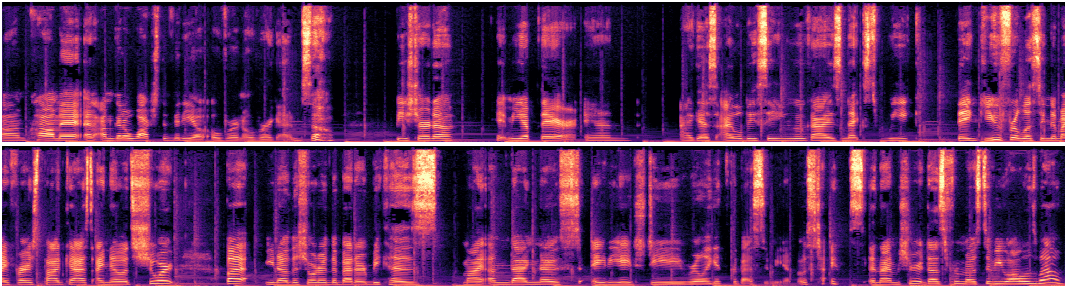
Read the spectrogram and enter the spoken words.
um, comment, and I'm gonna watch the video over and over again. So be sure to hit me up there, and I guess I will be seeing you guys next week. Thank you for listening to my first podcast. I know it's short, but you know, the shorter the better because my undiagnosed ADHD really gets the best of me at most times, and I'm sure it does for most of you all as well.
